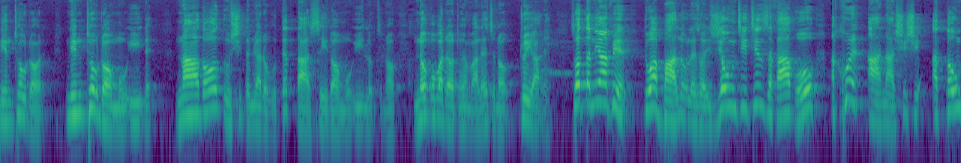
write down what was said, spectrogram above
နင်ထုတ်တော်နင်ထုတ်တော်မူ၏တဲ့ နာတော်သူရှိသမျှတို့ကိုတက်တာစေတော်မူ၏လို့ကျွန်တော်နှုတ်ကပတ်တော်ထဲမှာလည်းကျွန်တော်တွေ့ရတယ်ဆိုတော့တနည်းအားဖြင့် तू ကဘာလုပ်လဲဆိုတော့ယုံကြည်ခြင်းစကားကိုအခွင့်အာဏာရှိရှိအသုံး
